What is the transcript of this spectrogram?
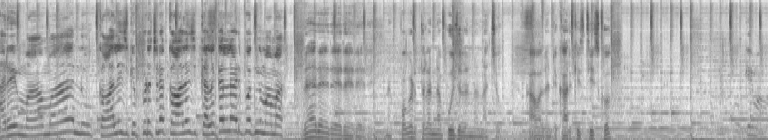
అరే మామ నువ్వు కాలేజీకి ఎప్పుడు వచ్చినా కాలేజ్ కలకల్లాడిపోతుంది మామ. రే రే రే రే రే రే. నాకు పొగడతలన్నా పూజలన్నా నచ్చవు. కావాలంటే కార్ కీస్ తీసుకో. ఓకే మామ.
